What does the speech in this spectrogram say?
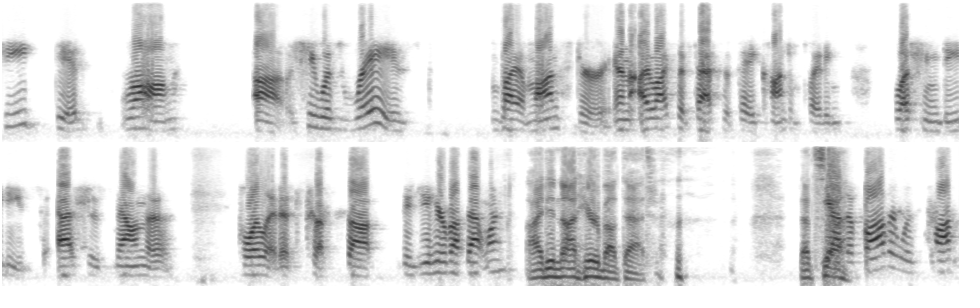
she did wrong. Uh, she was raised by a monster, and I like the fact that they contemplating flushing Dee Dee's ashes down the toilet at the truck stop. Did you hear about that one? I did not hear about that. That's Yeah, uh, the father was talking.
